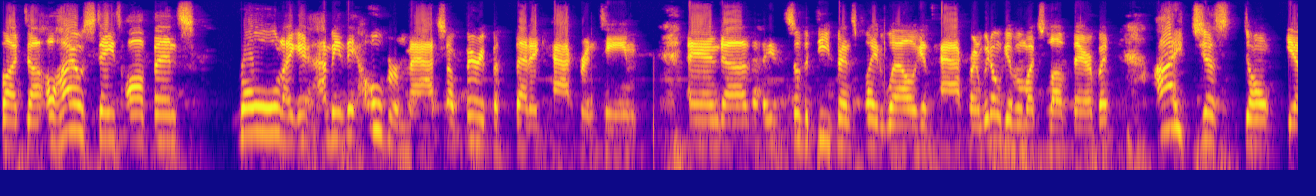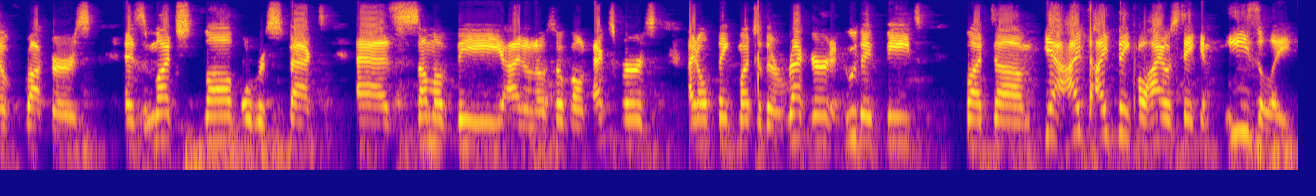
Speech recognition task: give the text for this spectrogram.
But uh, Ohio State's offense rolled. I mean, they overmatched a very pathetic Akron team. and uh, so the defense played well against Akron. We don't give them much love there, but I just don't give Rutgers as much love or respect as some of the I don't know so-called experts. I don't think much of their record and who they beat, but um, yeah, I, I think Ohio State can easily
